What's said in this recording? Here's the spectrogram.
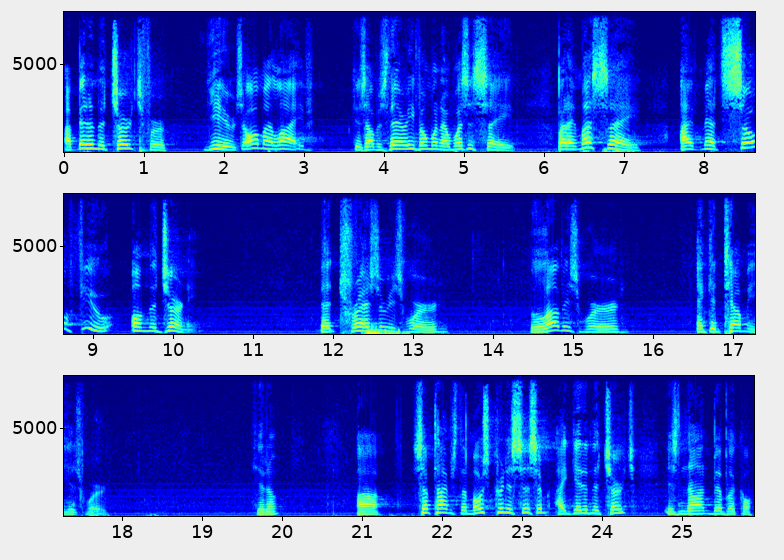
I've been in the church for years, all my life, because I was there even when I wasn't saved. But I must say, I've met so few on the journey that treasure His Word, love His Word, and can tell me His Word. You know? Uh, sometimes the most criticism I get in the church is non biblical.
